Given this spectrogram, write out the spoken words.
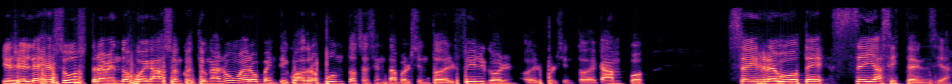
Yesriel de Jesús, tremendo juegazo en cuestión a números, 24 puntos, 60% del field goal o del por ciento de campo, 6 rebotes, 6 asistencias.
